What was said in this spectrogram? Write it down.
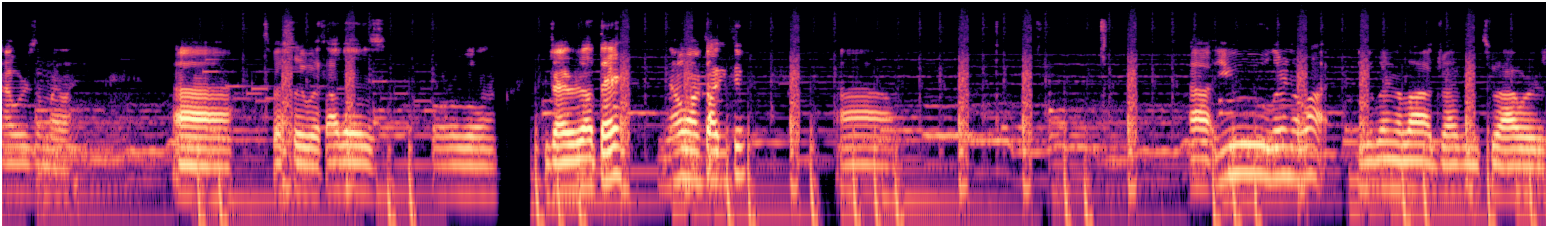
hours of my life, uh, especially with all those horrible drivers out there. You know who I'm talking to? Uh, you learn a lot. You learn a lot driving two hours,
